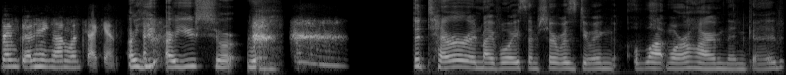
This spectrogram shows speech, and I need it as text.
I'm good. Hang on one second. Are you are you sure? the terror in my voice, I'm sure, was doing a lot more harm than good.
